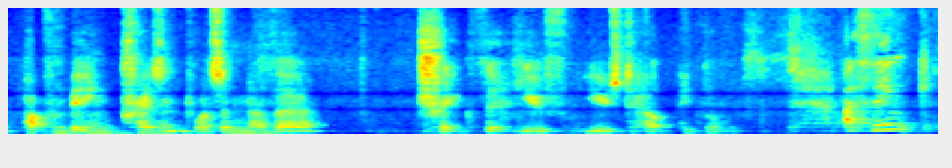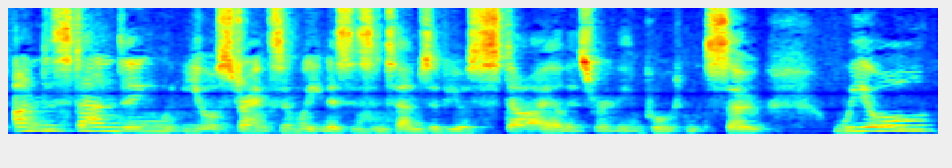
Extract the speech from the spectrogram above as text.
apart from being present, what's another trick that you've used to help people with? I think understanding your strengths and weaknesses in terms of your style is really important. So, we all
